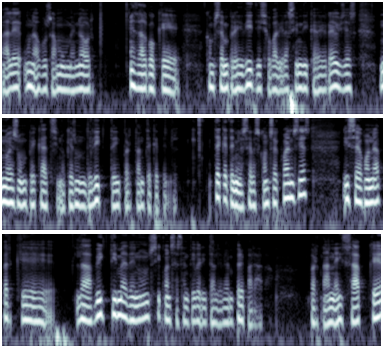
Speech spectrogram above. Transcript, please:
vale? un abús amb un menor és algo que, com sempre he dit, i això va dir la síndica de Greuges, no és un pecat, sinó que és un delicte i per tant té que tenir, té que tenir les seves conseqüències i segona perquè la víctima denunci quan se senti veritablement preparada. Per tant, ell sap que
